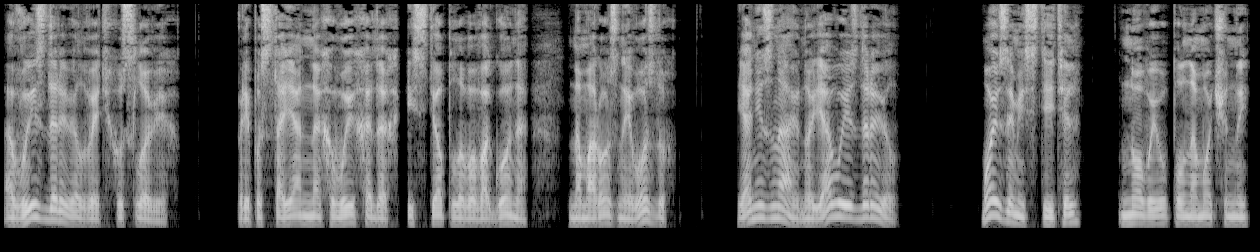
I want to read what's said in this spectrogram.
выздоровел в этих условиях? При постоянных выходах из теплого вагона на морозный воздух? Я не знаю, но я выздоровел. Мой заместитель, новый уполномоченный,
